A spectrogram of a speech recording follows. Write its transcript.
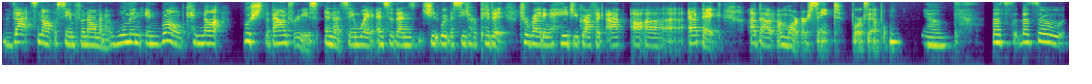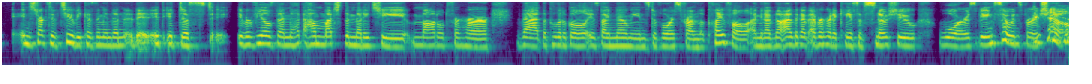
that's not the same phenomena. A woman in Rome cannot push the boundaries in that same way. And so then she, we're going to see her pivot to writing a hagiographic ap, uh, uh, epic about a martyr saint, for example. Yeah. That's that's so instructive too, because I mean, then it it just it reveals then how much the Medici modeled for her that the political is by no means divorced from the playful. I mean, I've not I don't think I've ever heard a case of snowshoe wars being so inspirational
